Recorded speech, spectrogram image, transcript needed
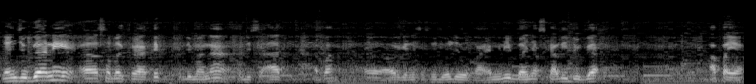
Dan juga nih eh, sobat kreatif di mana di saat apa eh, organisasi dulu di UKM ini banyak sekali juga apa ya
